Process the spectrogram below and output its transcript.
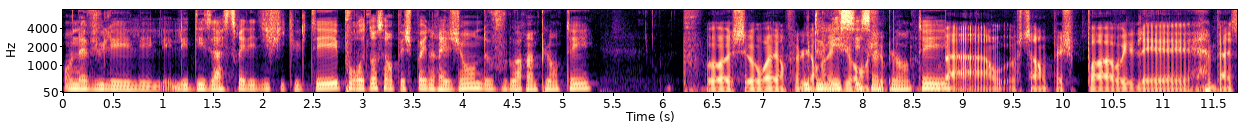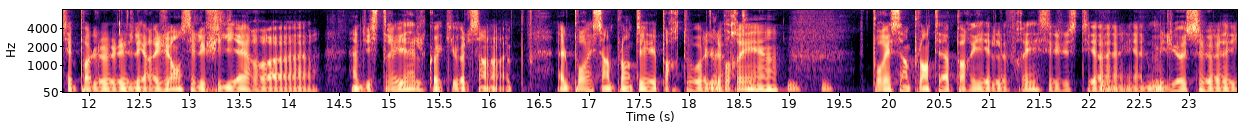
On a vu les, les- les- les désastres et les difficultés. Pour autant, ça n'empêche pas une région de vouloir implanter Ouais, c'est- ouais, enfin, les de laisser régions, sais s'implanter. Bah, ça n'empêche pas, oui, les, bah, c'est pas le- les régions, c'est les filières euh, industrielles, quoi, qui veulent Elles pourraient s'implanter partout, elles le feraient, hein. Mm, mm. Elles pourraient s'implanter à Paris, elles le feraient, c'est juste, il y, a, y a le milieu, il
